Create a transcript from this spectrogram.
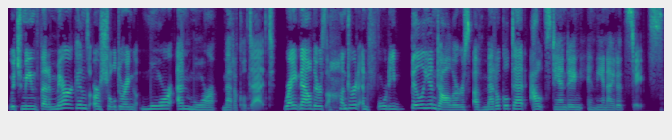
which means that Americans are shouldering more and more medical debt. Right now, there's $140 billion of medical debt outstanding in the United States.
